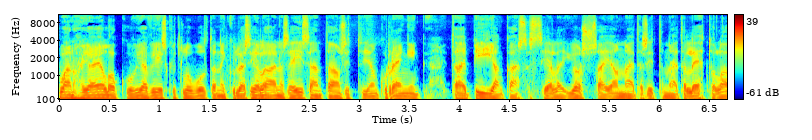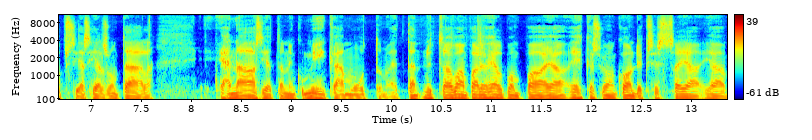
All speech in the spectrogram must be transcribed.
vanhoja elokuvia 50-luvulta, niin kyllä siellä aina se isäntä on sitten jonkun rengin tai piian kanssa siellä jossain ja on näitä sitten näitä lehtolapsia siellä sun täällä. Eihän nämä asiat ole niin kuin mihinkään muuttunut. Että nyt se on vaan paljon helpompaa ja ehkäisy on kondiksessa ja, ja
